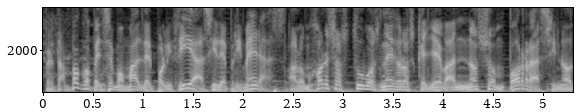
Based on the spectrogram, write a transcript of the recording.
Pero tampoco pensemos mal del policía, así de primeras. A lo mejor esos tubos negros que llevan no son porras, sino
